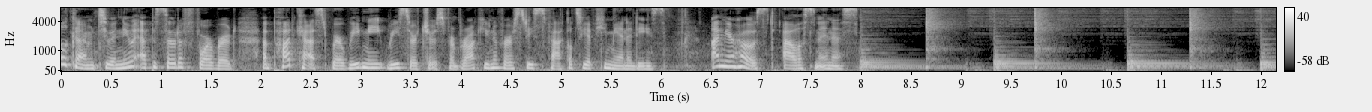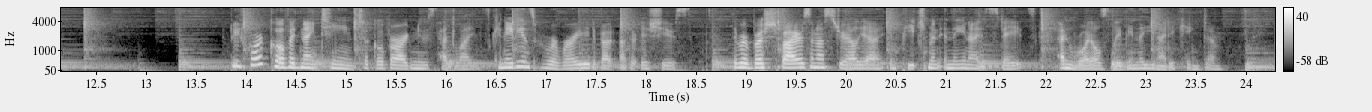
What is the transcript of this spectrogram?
Welcome to a new episode of Forward, a podcast where we meet researchers from Brock University's Faculty of Humanities. I'm your host, Allison Innes. Before COVID 19 took over our news headlines, Canadians were worried about other issues. There were bushfires in Australia, impeachment in the United States, and royals leaving the United Kingdom.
